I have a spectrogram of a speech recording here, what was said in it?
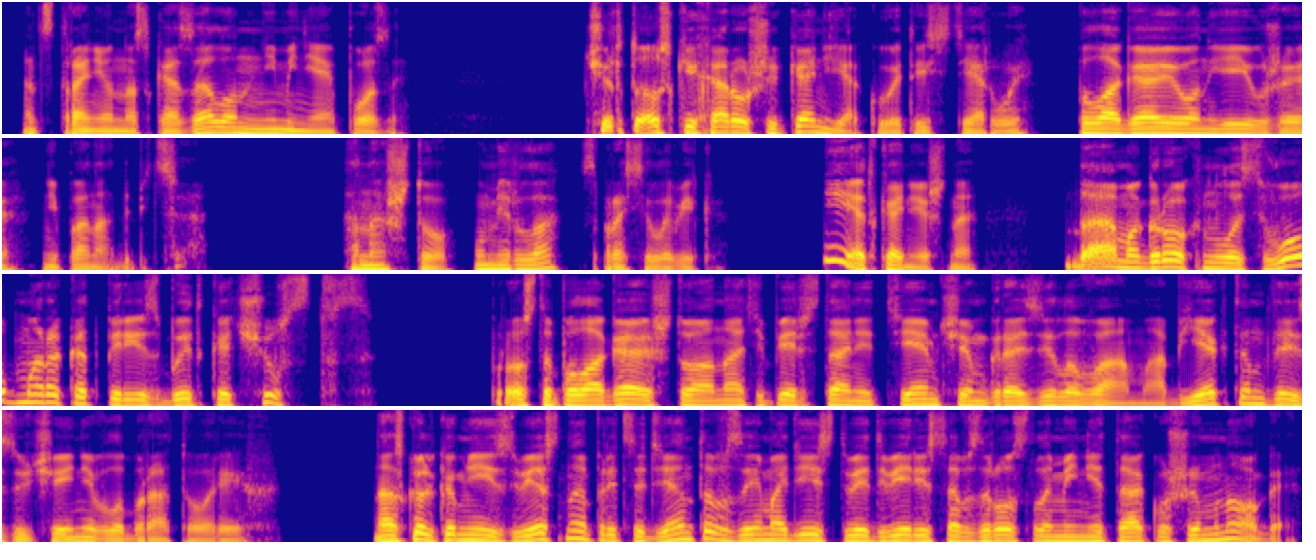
— отстраненно сказал он, не меняя позы. «Чертовски хороший коньяк у этой стервы. Полагаю, он ей уже не понадобится». «Она что, умерла?» — спросила Вика. Нет, конечно. Дама грохнулась в обморок от переизбытка чувств. Просто полагаю, что она теперь станет тем, чем грозила вам, объектом для изучения в лабораториях. Насколько мне известно, прецедентов взаимодействия двери со взрослыми не так уж и много,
